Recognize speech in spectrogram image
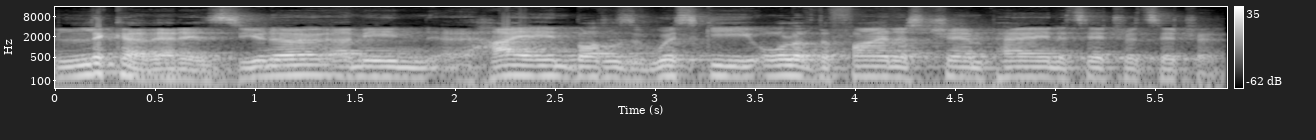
Liquor, that is, you know, I mean, high end bottles of whiskey, all of the finest champagne, etc., etc.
